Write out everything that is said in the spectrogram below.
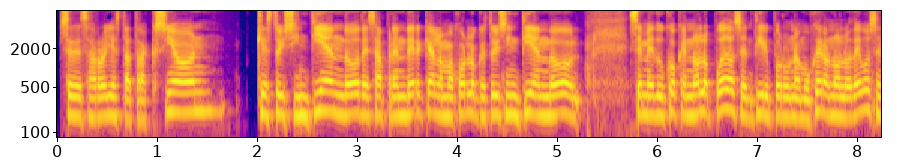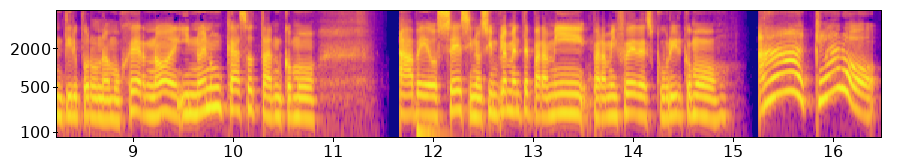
se desarrolla esta atracción, que estoy sintiendo, desaprender que a lo mejor lo que estoy sintiendo se me educó que no lo puedo sentir por una mujer o no lo debo sentir por una mujer, ¿no? Y no en un caso tan como A, B o C, sino simplemente para mí, para mí fue descubrir como, ah, claro,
